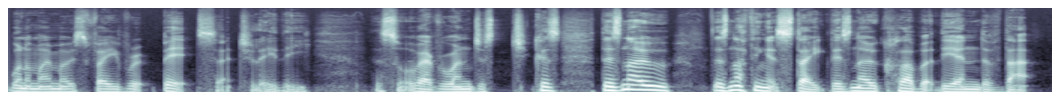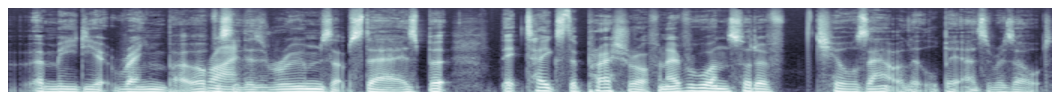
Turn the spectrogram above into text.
one of my most favourite bits. Actually, the the sort of everyone just because there's no there's nothing at stake. There's no club at the end of that immediate rainbow. Obviously, Right. there's rooms upstairs, but it takes the pressure off, and everyone sort of chills out a little bit as a result.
